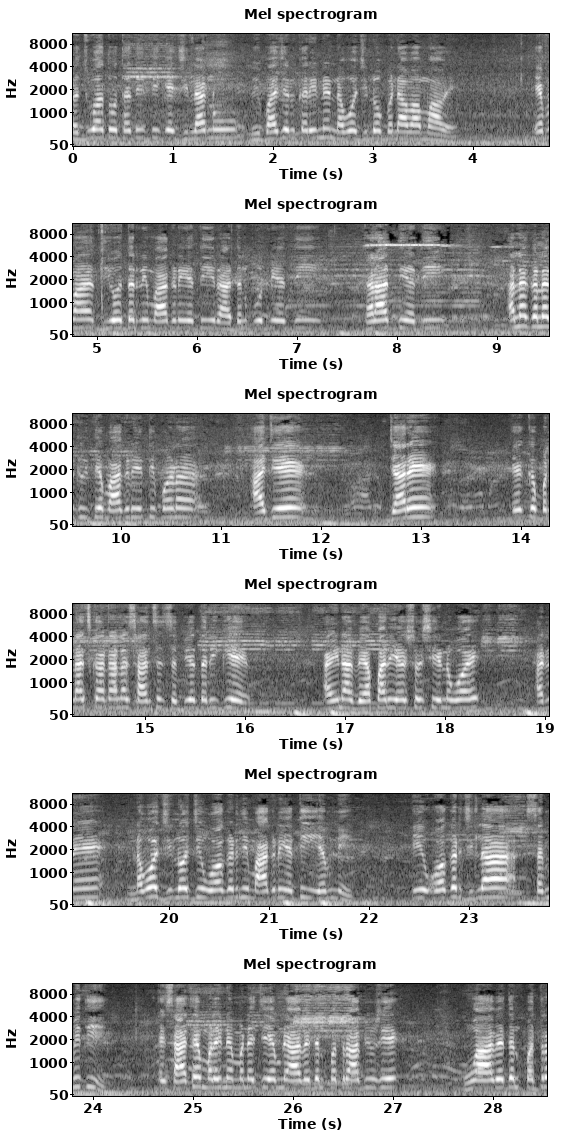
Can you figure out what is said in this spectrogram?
રજૂઆતો થતી હતી કે જિલ્લાનું વિભાજન કરીને નવો જિલ્લો બનાવવામાં આવે. એમાં દિયોદરની માગણી હતી, રાધનપુરની હતી, થરાદની હતી, અલગ અલગ રીતે માગણી હતી, પણ આજે જ્યારે એક બનાસકાંઠાના સાંસદ સભ્ય તરીકે અહીંના વેપારી એસોસિએશન હોય અને નવો જિલ્લો જે ઓગળની માગણી હતી એમની એ ઓગળ જિલ્લા સમિતિ એ સાથે મળીને મને જે એમને આવેદનપત્ર આપ્યું છે, હું આ આવેદનપત્ર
